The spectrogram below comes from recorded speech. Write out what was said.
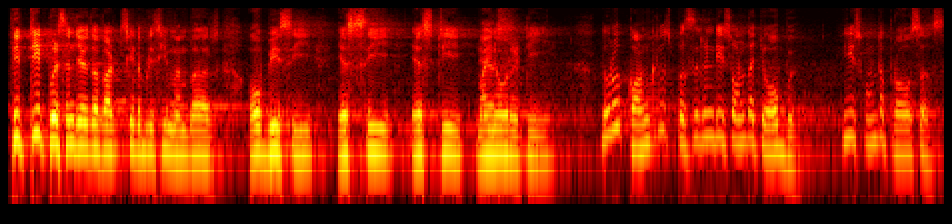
50 percentage of our CWC members, OBC, SC, ST, minority. The Congress president is on the job. He is on the process.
